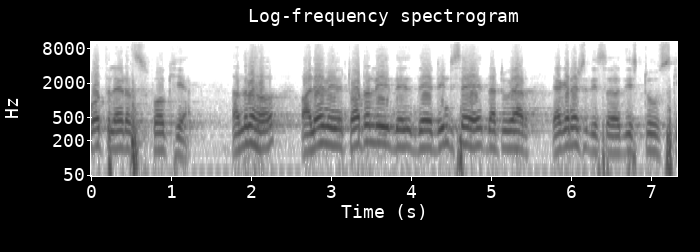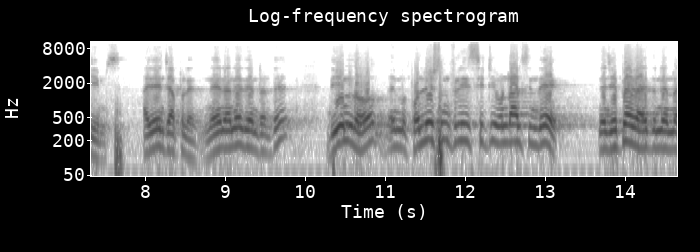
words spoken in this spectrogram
both leaders spoke here. అందులో వాళ్ళేమి totally they they didn't say that we are against this this two schemes. అదేం చెప్పలేదు. నేను అనేది ఏంటంటే దీనిలో పొల్యూషన్ ఫ్రీ సిటీ ఉండాల్సిందే. నేను చెప్పేది అయితే నిన్న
